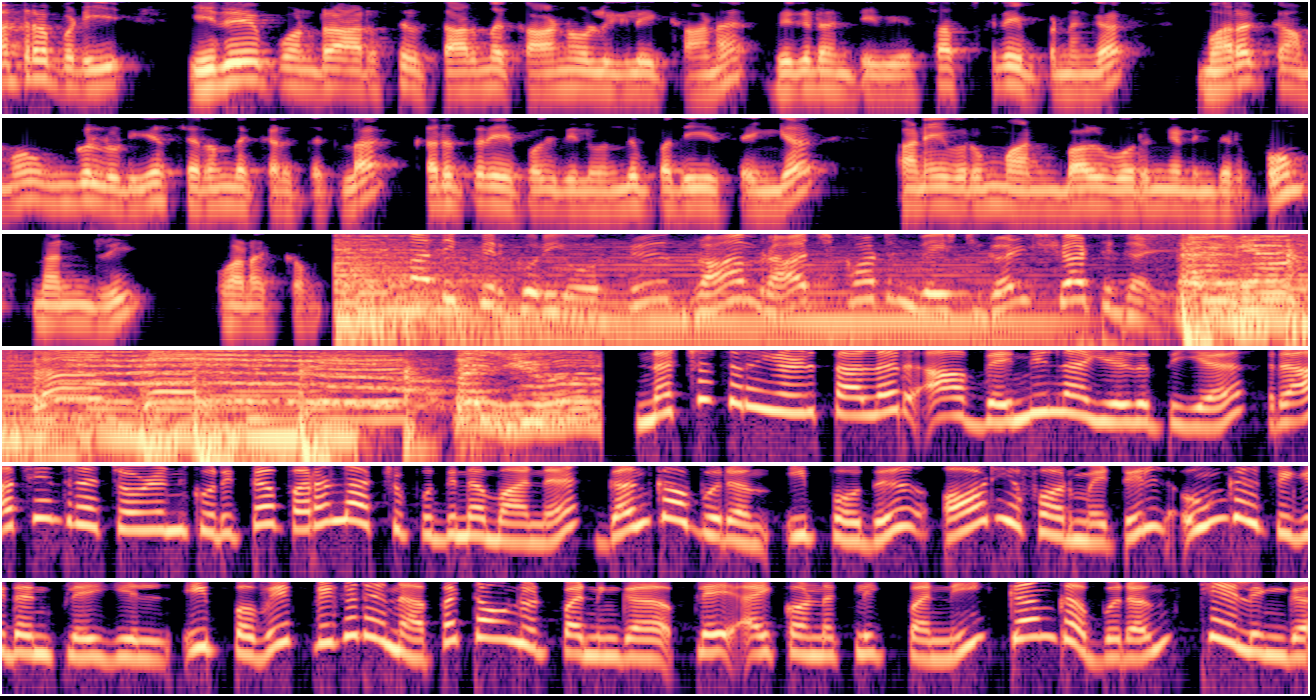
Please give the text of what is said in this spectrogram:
மற்றபடி இதே போன்ற அரசியல் சார்ந்த காணொளிகளை காண விகடன் டிவியை சப்ஸ்கிரைப் பண்ணுங்க. மறக்காம உங்களுடைய சிறந்த கருத்துக்களை கருத்துரை பகுதியில் வந்து பதிவு செய்யுங்க. அனைவரும் அன்பால் ஒருங்கிணைந்திருப்போம். நன்றி வணக்கம். மதிப்பிற்குரியோருக்கு ராம்ராஜ் காட்டன் வேஷ்டிகள் ஷர்ட்டுகள் நட்சத்திர எழுத்தாளர் ஆ. வெண்ணிலா எழுதிய ராஜேந்திர சோழன் குறித்த வரலாற்று புதினமான கங்காபுரம் இப்போது ஆடியோ ஃபார்மேட்டில் உங்கள் விகடன் பிளேயில் இப்பவே விகடன் ஆப்பை டவுன்லோட் பண்ணுங்க. பிளே ஐகானை கிளிக் பண்ணி கங்காபுரம் கேளுங்க.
